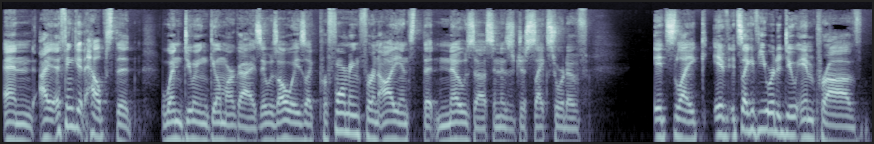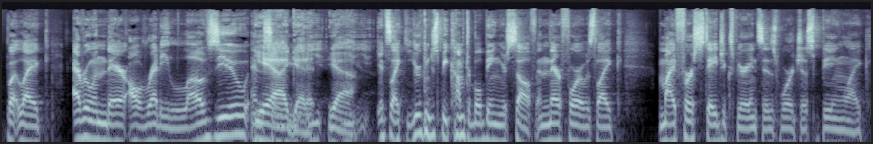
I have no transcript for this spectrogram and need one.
And I, I think it helps that when doing Gilmore Guys, it was always like performing for an audience that knows us and is just like sort of it's like if it's like if you were to do improv, but like everyone there already loves you, and Yeah, so I get it. you- Yeah. it's like you can just be comfortable being yourself, and therefore it was like my first stage experiences were just being like,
